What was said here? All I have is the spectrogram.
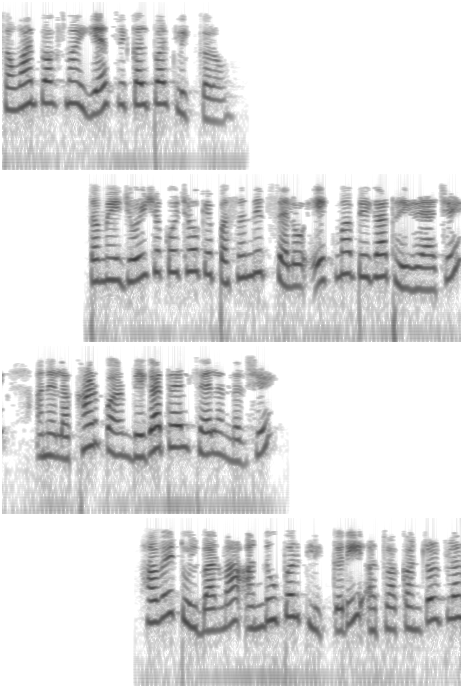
સંવાદ બોક્સમાં યેસ વિકલ્પ પર ક્લિક કરો. તમે જોઈ શકો છો કે પસંદિત સેલો એકમાં ભેગા થઈ ગયા છે અને લખાણ પણ ભેગા થયેલ સેલ અંદર છે. હવે ટૂલબારમાં અન્ડુ પર ક્લિક કરી અથવા Ctrl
